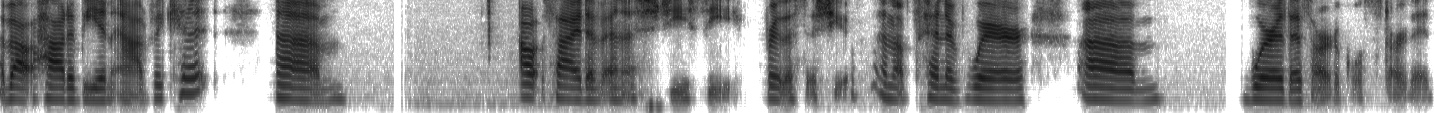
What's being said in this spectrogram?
about how to be an advocate um, outside of NSGC for this issue, and that's kind of where um, where this article started.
